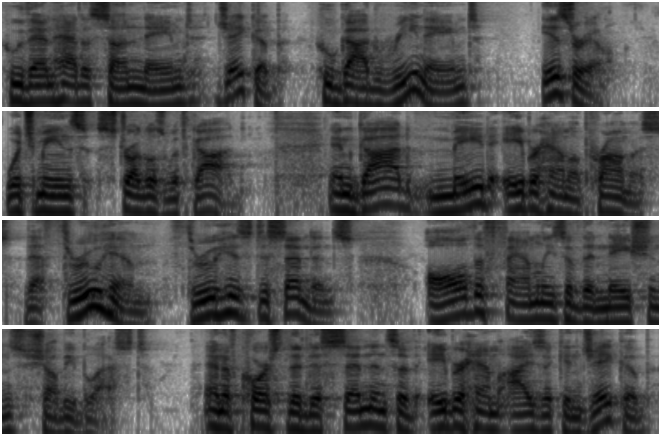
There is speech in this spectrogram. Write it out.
who then had a son named Jacob, who God renamed Israel, which means struggles with God. And God made Abraham a promise that through him, through his descendants, all the families of the nations shall be blessed. And of course, the descendants of Abraham, Isaac, and Jacob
